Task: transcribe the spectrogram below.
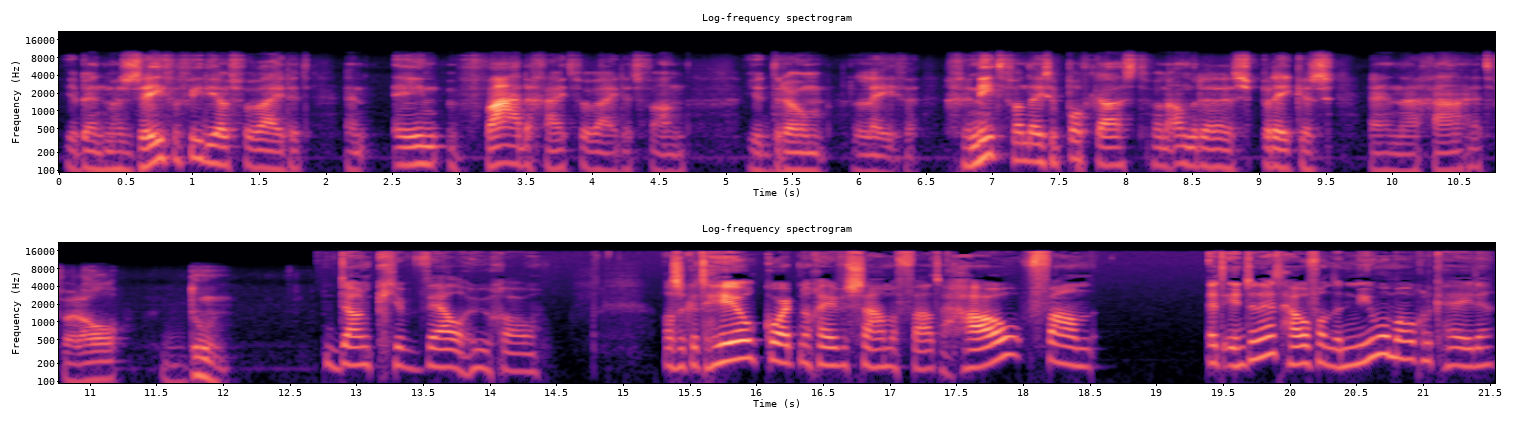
Je bent maar zeven video's verwijderd en één vaardigheid verwijderd van je droomleven. Geniet van deze podcast, van andere sprekers en uh, ga het vooral doen. Dank je wel, Hugo. Als ik het heel kort nog even samenvat, hou van het internet, hou van de nieuwe mogelijkheden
